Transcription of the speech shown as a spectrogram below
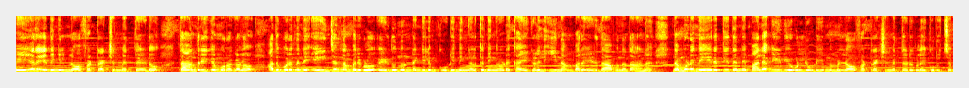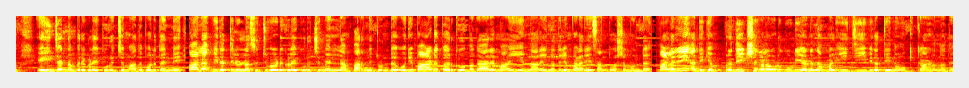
വേറെ ഏതെങ്കിലും ലോ ഓഫ് അട്രാക്ഷൻ മെത്തേഡോ താന്ത്രിക മുറകളോ അതുപോലെ തന്നെ ഏഞ്ചൽ നമ്പറുകളോ എഴുതുന്നുണ്ടെങ്കിലും കൂടി നിങ്ങൾക്ക് നിങ്ങളുടെ കൈകളിൽ ഈ നമ്പർ എഴുതാവുന്നതാണ്. നമ്മുടെ നേരത്തെ തന്നെ പല വീഡിയോകളിലൂടെയും നമ്മൾ ലോ ഓഫ് അട്രാക്ഷൻ മെത്തേഡുകളെ കുറിച്ചും ഏഞ്ചൽ നമ്പറുകളെ കുറിച്ചും അതുപോലെ തന്നെ പല വിധത്തിലുള്ള സ്വിച്ച് വേർഡുകളെ കുറിച്ചും എല്ലാം പറഞ്ഞിട്ടുണ്ട്. ഒരുപാട് പേർക്ക് ഉപകാരമായി എന്നറിയുന്നതിലും വളരെ സന്തോഷമുണ്ട്. വളരെ അധികം പ്രതീക്ഷകളോടുകൂടിയാണ് നമ്മൾ ഈ ജീവിതത്തെ നോക്കിക്കാണുന്നത്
